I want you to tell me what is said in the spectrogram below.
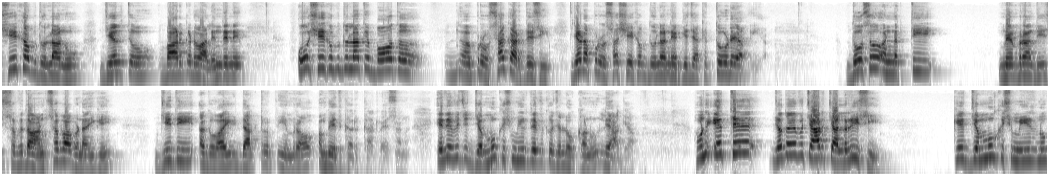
ਸ਼ੇਖ ਅਬਦੁੱਲਾ ਨੂੰ ਜੇਲ੍ਹ ਤੋਂ ਬਾਹਰ ਕਢਵਾ ਲੈਂਦੇ ਨੇ। ਉਹ ਸ਼ੇਖ ਅਬਦੁੱਲਾ ਤੇ ਬਹੁਤ ਭਰੋਸਾ ਕਰਦੇ ਸੀ, ਜਿਹੜਾ ਭਰੋਸਾ ਸ਼ੇਖ ਅਬਦੁੱਲਾ ਨੇ ਅੱਗੇ ਜਾ ਕੇ ਤੋੜਿਆ ਵੀ ਆ। 229 ਮੈਂਬਰਾਂ ਦੀ ਸੰਵਿਧਾਨ ਸਭਾ ਬਣਾਈ ਗਈ, ਜਿਹਦੀ ਅਗਵਾਈ ਡਾਕਟਰ ਭੀਮ ਰਾਓ ਅੰਬੇਦਕਰ ਕਰ ਰਹੇ ਸਨ। ਇਹਦੇ ਵਿੱਚ ਜੰਮੂ ਕਸ਼ਮੀਰ ਦੇ ਵੀ ਕੁਝ ਲੋਕਾਂ ਨੂੰ ਲਿਆ ਗਿਆ। ਹੁਣ ਇੱਥੇ ਜਦੋਂ ਇਹ ਵਿਚਾਰ ਚੱਲ ਰਹੀ ਸੀ ਕਿ ਜੰਮੂ ਕਸ਼ਮੀਰ ਨੂੰ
